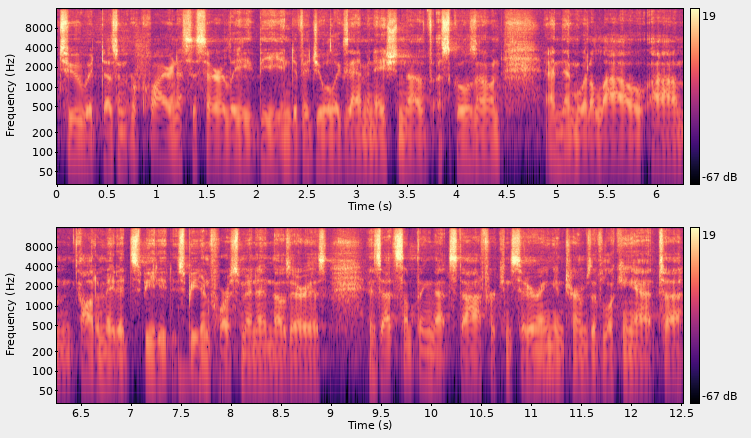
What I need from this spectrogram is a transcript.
Two, it doesn't require necessarily the individual examination of a school zone and then would allow um, automated speed, speed enforcement in those areas. Is that something that staff are considering in terms of looking at uh,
